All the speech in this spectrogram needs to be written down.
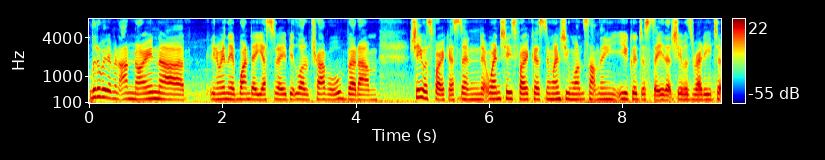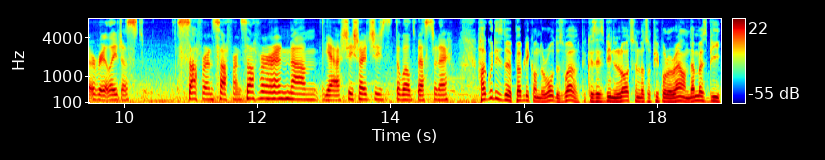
A little bit of an unknown. Uh, you know, only had one day yesterday, a bit lot of travel, but um, she was focused. And when she's focused and when she wants something, you could just see that she was ready to really just suffer and suffer and suffer. And um, yeah, she showed she's the world's best today. How good is the public on the road as well? Because there's been lots and lots of people around. That must be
